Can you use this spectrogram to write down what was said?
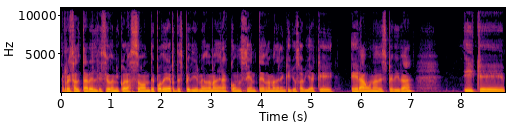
resaltar el deseo de mi corazón de poder despedirme de una manera consciente, de una manera en que yo sabía que era una despedida y que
